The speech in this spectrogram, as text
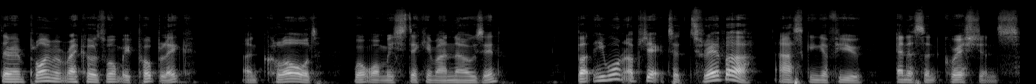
Their employment records won't be public, and Claude won't want me sticking my nose in. But he won't object to Trevor asking a few innocent questions.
